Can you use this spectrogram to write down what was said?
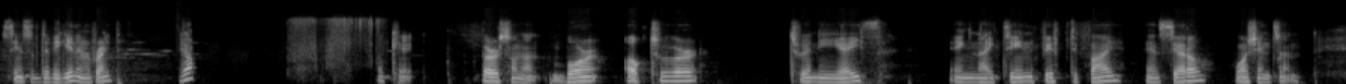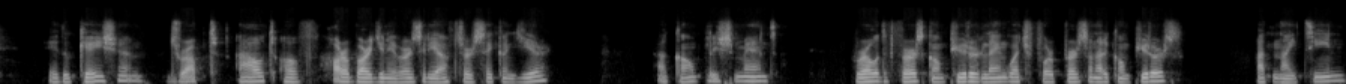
Since the beginning, right? Yep. Okay. Person born October 28th in 1955 in Seattle, Washington. Education dropped out of Harvard University after second year. Accomplishment wrote the first computer language for personal computers. At 19,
